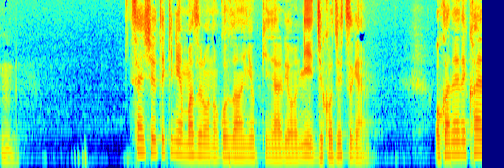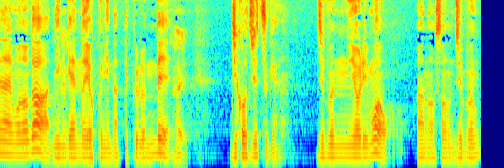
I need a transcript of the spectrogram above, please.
うん。最終的にはマズローの五段欲求にあるように自己実現。お金で買えないものが人間の欲になってくるんで、はい。自己実現自分よりもあのその自分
